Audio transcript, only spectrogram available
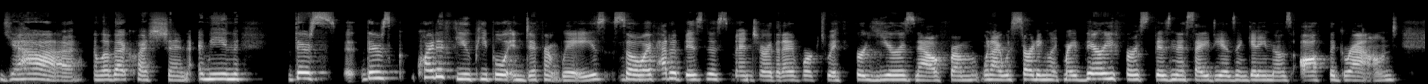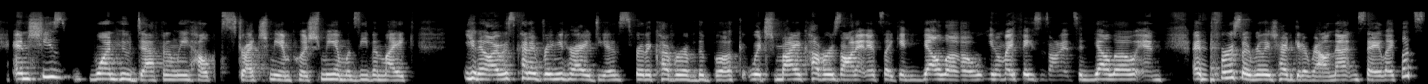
Yeah, I love that question. I mean, there's there's quite a few people in different ways. So mm-hmm. I've had a business mentor that I've worked with for years now from when I was starting like my very first business ideas and getting those off the ground. And she's one who definitely helped stretch me and push me and was even like you know, I was kind of bringing her ideas for the cover of the book, which my cover's on it and it's like in yellow, you know, my face is on it, it's in yellow. And at first I really tried to get around that and say, like, let's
